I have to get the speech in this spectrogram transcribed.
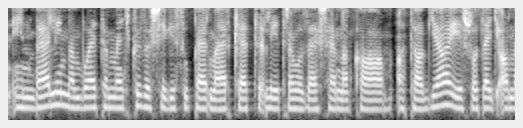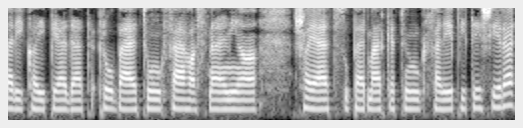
Én Berlinben voltam egy közösségi szupermarket létrehozásának a, a tagja, és ott egy amerikai példát próbáltunk felhasználni a saját szupermarketünk felépítésére.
